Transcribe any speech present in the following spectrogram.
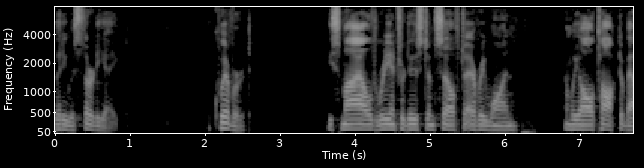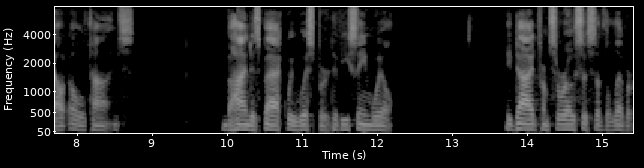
but he was 38 He quivered. He smiled, reintroduced himself to everyone, and we all talked about old times. And behind his back, we whispered, Have you seen Will? He died from cirrhosis of the liver.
